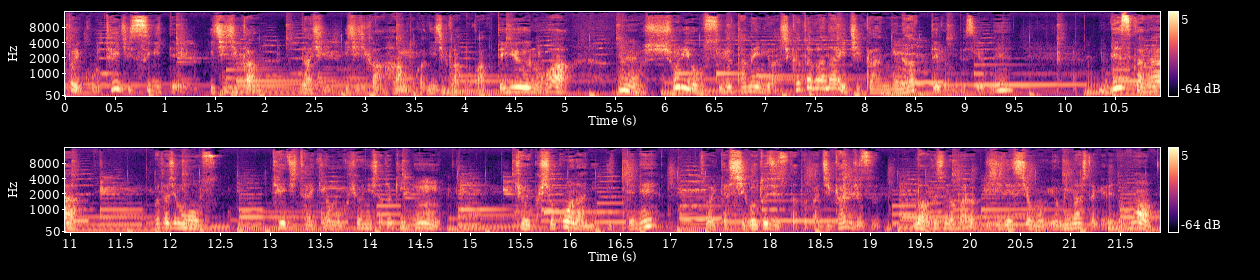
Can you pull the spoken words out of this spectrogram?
やっぱりこう定時過ぎて1時間なし1時間半とか2時間とかっていうのはもう処理をするためには仕方がない時間になってるんですよね。ですから私も定時体験を目標にした時に教育書コーナーに行ってねそういった仕事術だとか時間術、まあ、私の場合はビジネス書も読みましたけれども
